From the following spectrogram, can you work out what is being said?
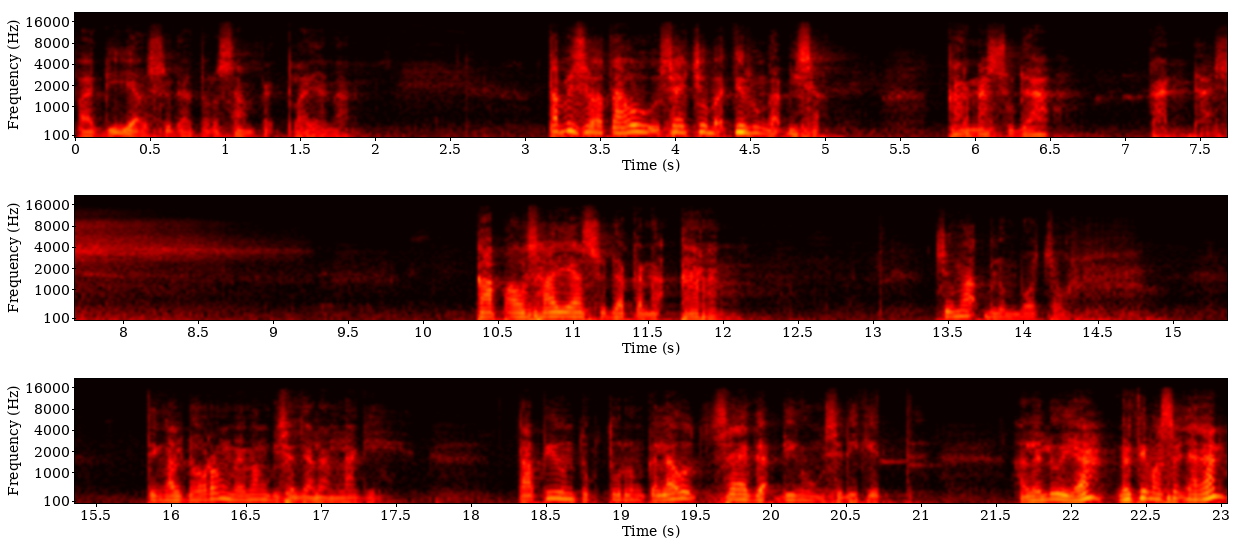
pagi ya sudah terus sampai pelayanan. Tapi sudah tahu saya coba tiru nggak bisa karena sudah kandas. Kapal saya sudah kena karang, cuma belum bocor. Tinggal dorong memang bisa jalan lagi. Tapi untuk turun ke laut saya agak bingung sedikit. Haleluya, ngerti maksudnya kan?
